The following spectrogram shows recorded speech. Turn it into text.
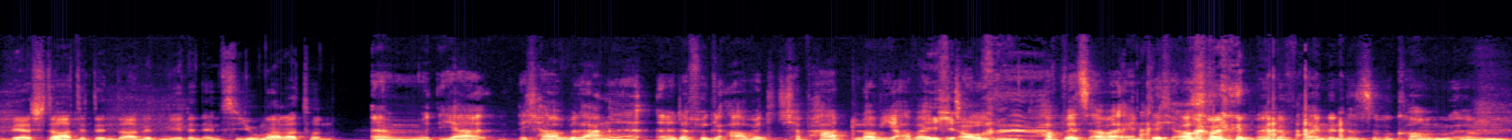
Wer startet denn da mit mir den MCU-Marathon? Ähm, ja, ich habe lange äh, dafür gearbeitet. Ich habe hart Lobbyarbeit Ich auch. Habe jetzt aber endlich auch meine Freundin dazu bekommen, ähm,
